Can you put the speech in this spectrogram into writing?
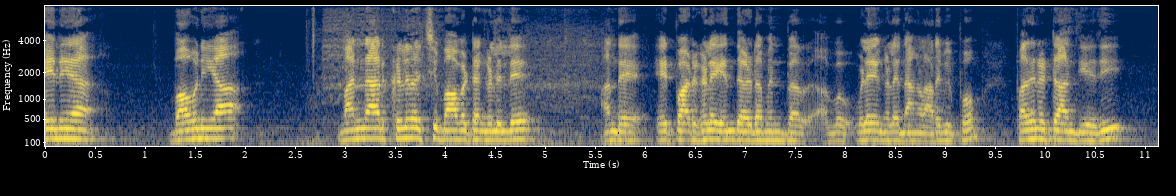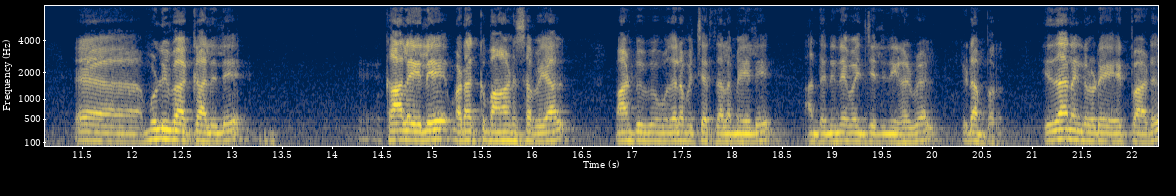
ஏனைய வவுனியா மன்னார் கிளிநொச்சி மாவட்டங்களிலே அந்த ஏற்பாடுகளை எந்த இடம் என்ப விளையங்களை நாங்கள் அறிவிப்போம். பதினெட்டாம் தேதி முள்ளிவாய்க்காலிலே காலையிலே வடக்கு மாகாண சபையால் மாண்புமிகு முதலமைச்சர் தலைமையிலே அந்த நினைவஞ்சலி நிகழ்வுகள் இடம்பெறும். இதுதான் எங்களுடைய ஏற்பாடு.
